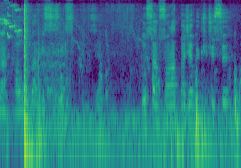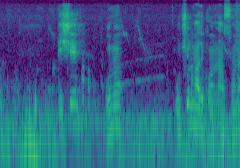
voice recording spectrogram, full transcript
Ulan tavuklar biz siz eksiktiniz ya. Dostum son atmaca bükücüsü. Dişi. Bunu uçurmadık ondan sonra.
